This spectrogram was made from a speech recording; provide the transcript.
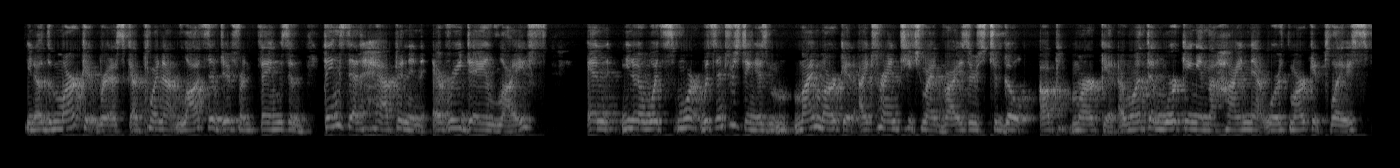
you know, the market risk. I point out lots of different things and things that happen in everyday life. And you know what's more what's interesting is my market. I try and teach my advisors to go up market. I want them working in the high net worth marketplace,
